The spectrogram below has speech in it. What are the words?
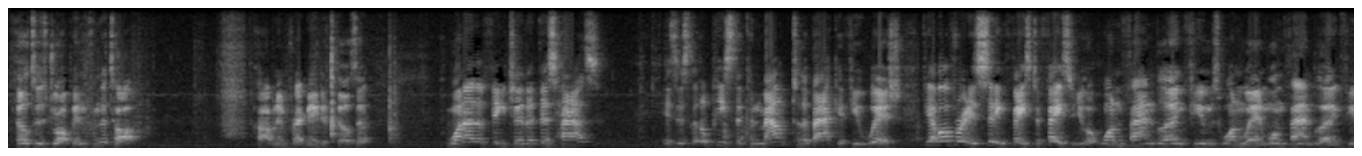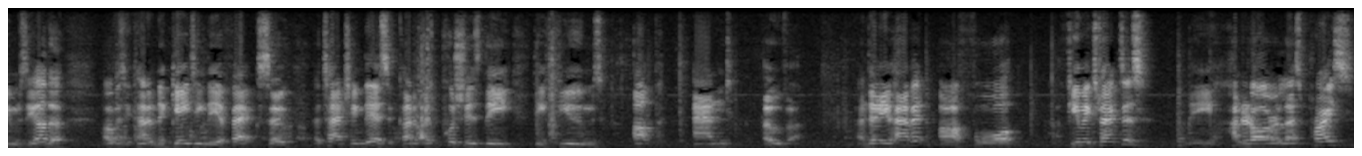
Filters drop in from the top, carbon impregnated filter. One other feature that this has is this little piece that can mount to the back if you wish. If you have operators sitting face to face and you've got one fan blowing fumes one way and one fan blowing fumes the other, obviously kind of negating the effect. So attaching this, it kind of just pushes the, the fumes up and over. And there you have it, our four fume extractors, the $100 or less price.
